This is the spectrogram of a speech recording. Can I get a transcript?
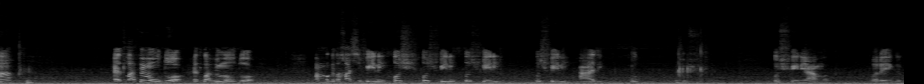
ها حيطلع في موضوع حيطلع في موضوع. عمك ده خش فيني خش خش فيني خش فيني خش فيني عادي. خش خش فيني عمك طريقك.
